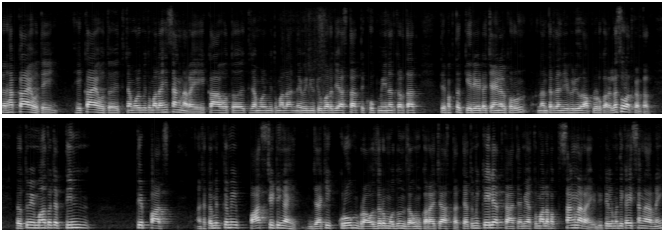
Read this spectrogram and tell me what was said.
तर हा काय होते? हे काय होतं आहे त्याच्यामुळे मी तुम्हाला हे सांगणार आहे. हे का होतं त्याच्यामुळे मी तुम्हाला नवीन यूट्यूबर जे असतात ते खूप मेहनत करतात. ते फक्त क्रिएटर चॅनल करून नंतर त्यांचे व्हिडिओ अपलोड करायला सुरुवात करतात. तर तुम्ही महत्त्वाच्या तीन ते पाच अशा कमीत कमी पाच सेटिंग आहेत ज्या की क्रोम ब्राउझरमधून जाऊन करायच्या असतात. त्या तुम्ही केल्यात का? त्या मी तुम्हाला फक्त सांगणार आहे. डिटेलमध्ये काहीच सांगणार नाही.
